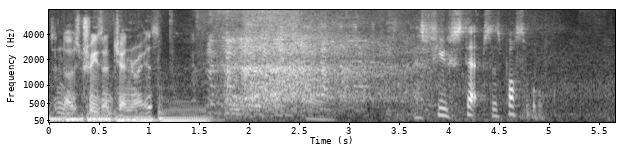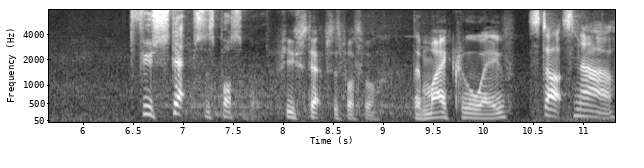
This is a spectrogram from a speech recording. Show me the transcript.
Didn't know those trees had generators. As few steps as possible. As few steps as possible. A few steps as possible. The microwave Starts now.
